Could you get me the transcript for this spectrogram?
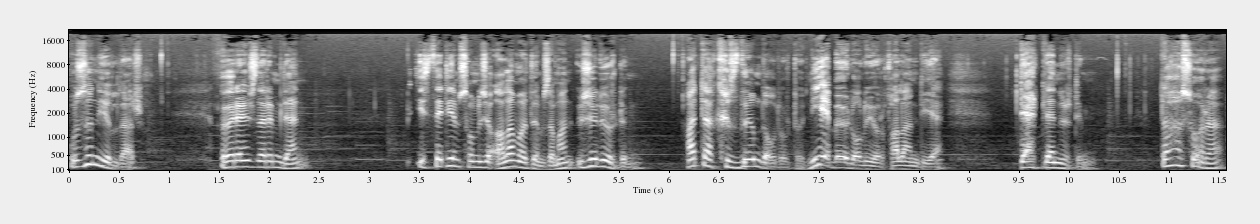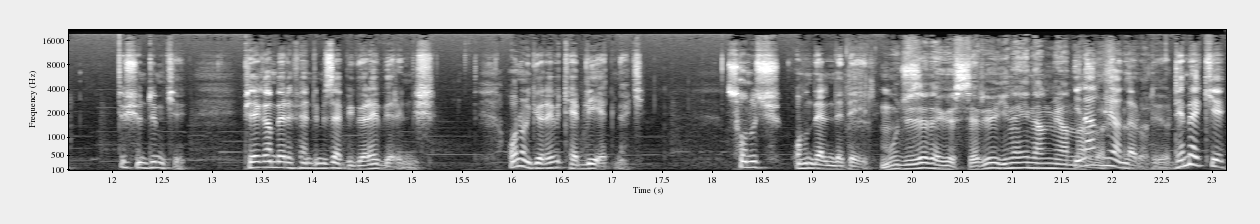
uzun yıllar öğrencilerimden istediğim sonucu alamadığım zaman üzülürdüm. Hatta kızdığım da olurdu. Niye böyle oluyor falan diye dertlenirdim. Daha sonra düşündüm ki Peygamber Efendimiz'e bir görev verilmiş. Onun görevi tebliğ etmek. Sonuç onun elinde değil. Mucize de gösteriyor yine inanmayanlar var. İnanmayanlar oluyor. Demek ki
